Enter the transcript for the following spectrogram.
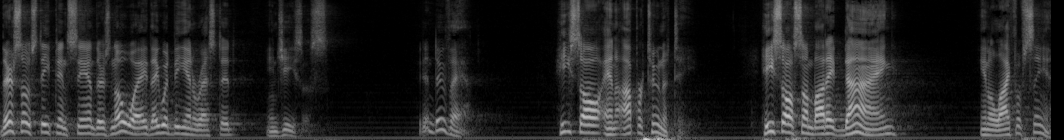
they're so steeped in sin, there's no way they would be interested in Jesus. Didn't do that. He saw an opportunity. He saw somebody dying in a life of sin.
